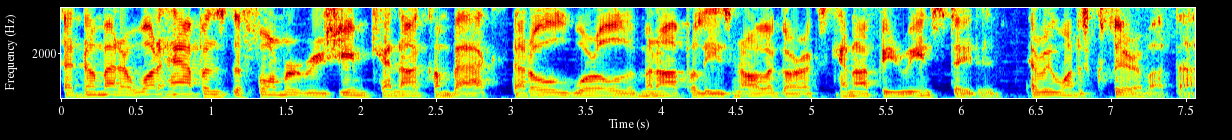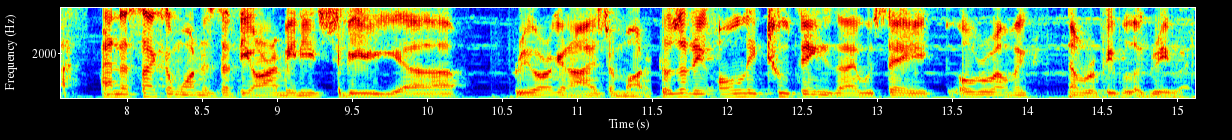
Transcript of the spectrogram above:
that no matter what happens, the former regime cannot come back. That old world of monopolies and oligarchs cannot be reinstated. Everyone is clear about that. And the second one is that the army needs to be uh, reorganized or modernized. Those are the only two things that I would say the overwhelming number of people agree with.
